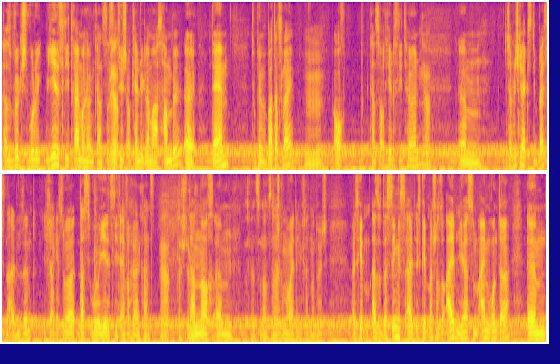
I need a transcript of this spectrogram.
Also wirklich, wo du jedes Lied dreimal hören kannst. Das ist Ja. natürlich auch Kendrick Lamar's Humble, äh, Damn, To Pimp a Butterfly. Mhm. Auch, kannst du auch jedes Lied hören. Ja. Ähm, ich habe nicht gesagt, dass es die besten Alben sind. Ich sage jetzt nur das, wo du jedes Lied einfach hören kannst. ja, das stimmt. Dann noch, ähm, was willst du noch ich sagen? guck mal weiter hier gerade mal durch. Es gibt, also das Ding ist halt, es gibt manchmal so Alben, die hörst du in einem runter. Ähm,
